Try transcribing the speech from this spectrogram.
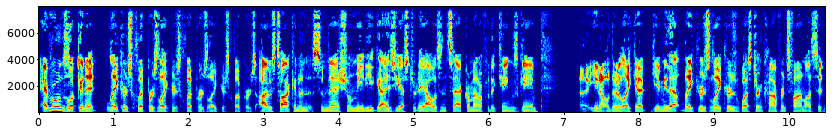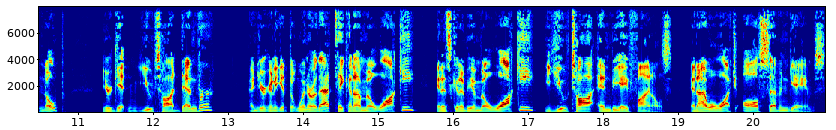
Everyone's looking at Lakers, Clippers, Lakers, Clippers, Lakers, Clippers. I was talking to some national media guys yesterday. I was in Sacramento for the Kings game. Uh, you know, they're like, yep, give me that Lakers, Lakers Western Conference final. I said, nope. You're getting Utah, Denver, and you're going to get the winner of that taking on Milwaukee, and it's going to be a Milwaukee, Utah NBA Finals. And I will watch all seven games.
